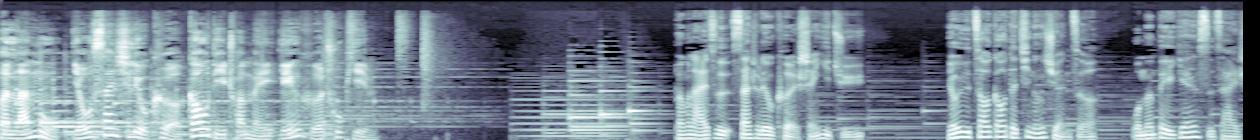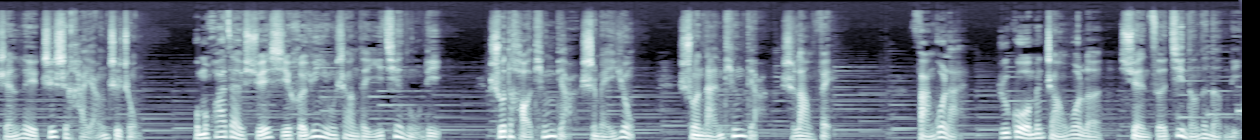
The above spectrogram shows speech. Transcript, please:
本栏目由三十六氪高低传媒联合出品。本文来自三十六氪神译局。由于糟糕的技能选择，我们被淹死在人类知识海洋之中。我们花在学习和运用上的一切努力，说的好听点是没用，说难听点是浪费。反过来，如果我们掌握了选择技能的能力，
